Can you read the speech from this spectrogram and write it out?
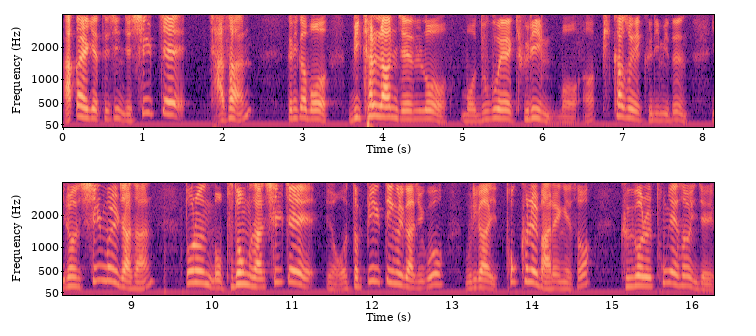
아까 얘기했듯이 이제 실제 자산 그러니까 뭐 미켈란젤로 뭐 누구의 그림 뭐 어, 피카소의 그림이든 이런 실물 자산 또는 뭐 부동산 실제 어떤 빌딩을 가지고 우리가 토큰을 발행해서 그거를 통해서 이제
